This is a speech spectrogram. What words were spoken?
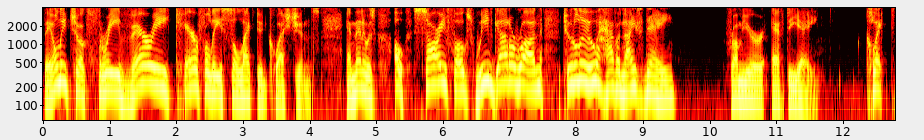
they only took three very carefully selected questions. And then it was, oh, sorry, folks, we've got to run. Toodaloo, have a nice day from your FDA. Click,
